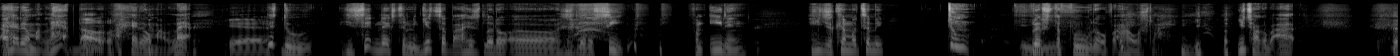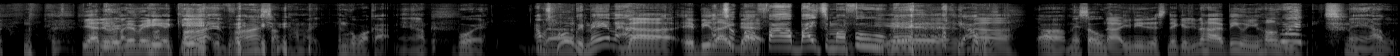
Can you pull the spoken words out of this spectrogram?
I, I had it on my lap, dog. Oh. I had it on my lap. Yeah. This dude, he's sitting next to me, gets up out his little uh his little seat from eating. He just come up to me, doom, flips the food over. I was like, you talk about I, You had they to were like, remember he a kid. Von, Von, something. I'm like, let me go walk out, man. I'm, boy, I was Nah. hungry, man. Like I, Nah, it'd be I like took that. about five bites of my food, yeah, man. I nah, was, oh man, so nah. You needed a Snickers. You know how it be when you hungry. What? man, I was,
